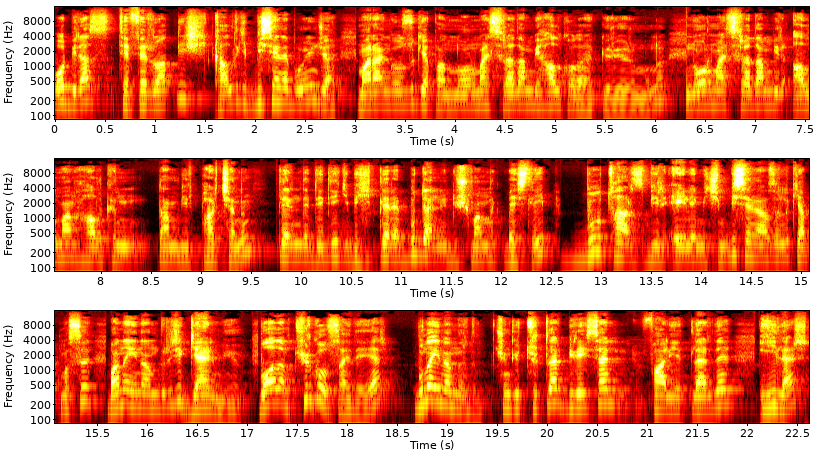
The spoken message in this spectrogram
O biraz teferruatlı iş. Kaldı ki bir sene boyunca marangozluk yapan normal sıradan bir halk olarak görüyorum bunu. Normal sıradan bir Alman halkından bir parçanın Hitler'in de dediği gibi Hitler'e bu denli düşmanlık besleyip bu tarz bir eylem için bir sene hazırlık yapması bana inandırıcı gelmiyor. Bu adam Türk olsaydı eğer Buna inanırdım. Çünkü Türkler bireysel faaliyetlerde iyiler.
